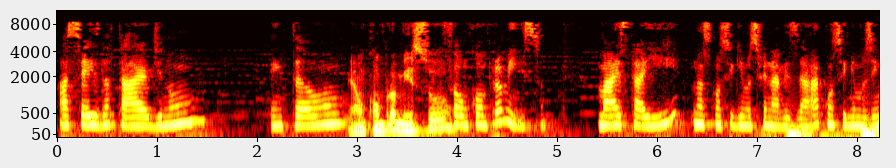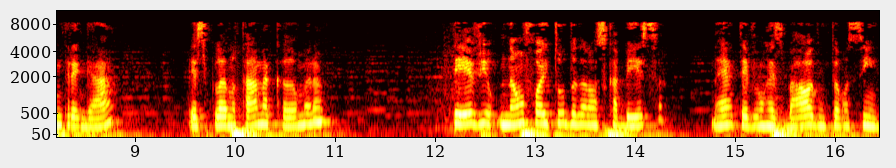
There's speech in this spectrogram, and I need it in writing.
às seis da tarde, não. Então. É um compromisso. Foi um compromisso. Mas está aí, nós conseguimos finalizar, conseguimos entregar. Esse plano está na Câmara. Teve, não foi tudo da nossa cabeça, né? Teve um resbaldo, então assim,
